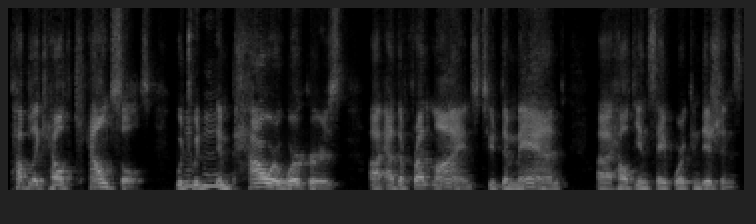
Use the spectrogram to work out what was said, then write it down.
public health councils which mm-hmm. would empower workers uh, at the front lines to demand uh, healthy and safe work conditions.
